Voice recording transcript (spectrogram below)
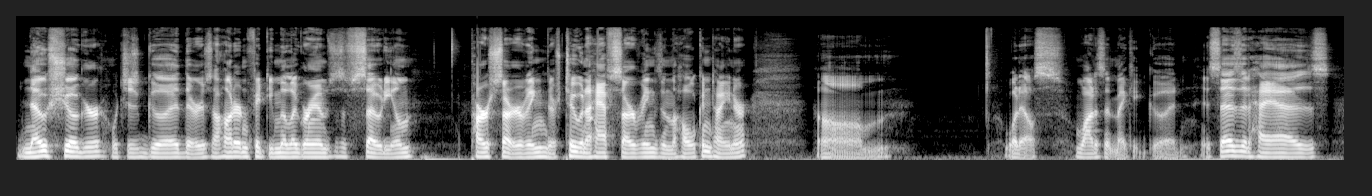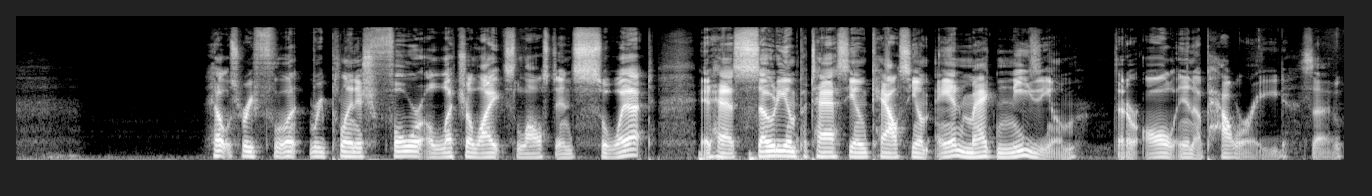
no sugar, which is good. There's 150 milligrams of sodium per serving. There's two and a half servings in the whole container. Um, what else? Why does it make it good? It says it has helps refl- replenish four electrolytes lost in sweat. It has sodium, potassium, calcium, and magnesium that are all in a Powerade. So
